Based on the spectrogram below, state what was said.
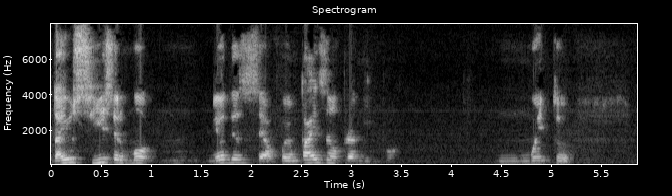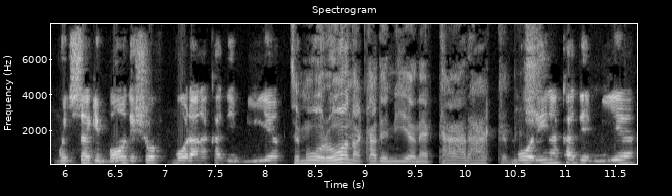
Daí o Cícero, meu Deus do céu, foi um paizão para mim, pô. Muito, muito sangue bom, deixou morar na academia. Você morou na academia, né? Caraca, bicho. Morei na academia.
